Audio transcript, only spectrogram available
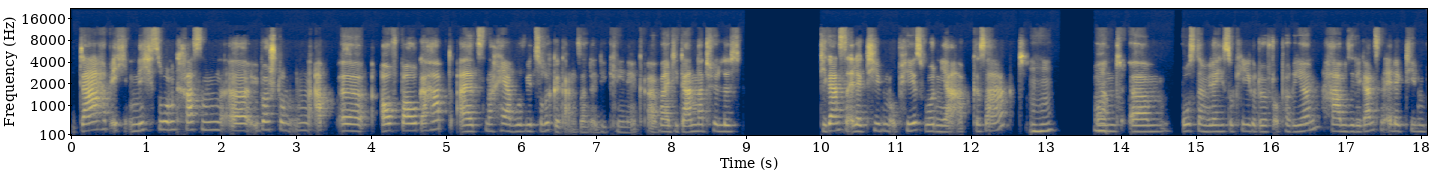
da habe ich nicht so einen krassen äh, Überstundenaufbau äh, gehabt, als nachher, wo wir zurückgegangen sind in die Klinik, äh, weil die dann natürlich, die ganzen elektiven OPs wurden ja abgesagt. Mhm. Ja. Und ähm, wo es dann wieder hieß, okay, ihr dürft operieren, haben sie die ganzen elektiven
